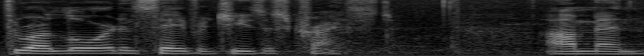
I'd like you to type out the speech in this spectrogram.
through our Lord and Savior Jesus Christ. Amen.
